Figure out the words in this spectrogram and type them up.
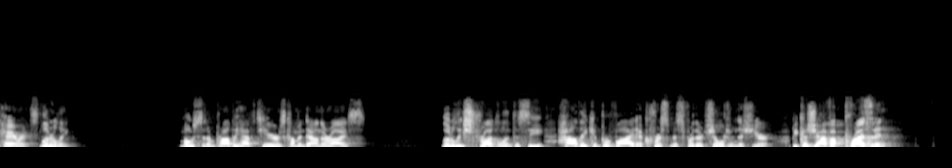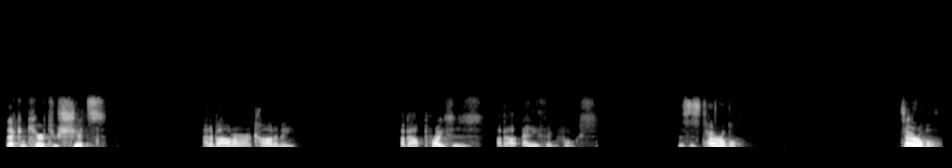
Parents, literally. Most of them probably have tears coming down their eyes. Literally struggling to see how they can provide a Christmas for their children this year. Because you have a president that can care two shits about our economy, about prices, about anything, folks. This is terrible. Terrible.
